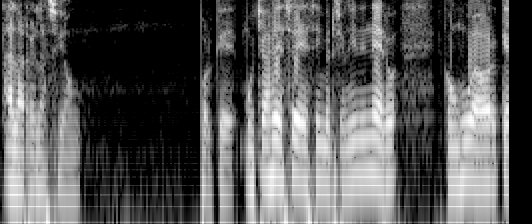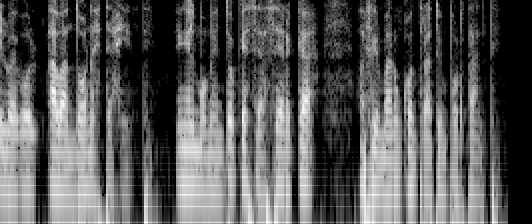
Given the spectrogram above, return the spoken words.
a la relación. Porque muchas veces esa inversión en dinero es con un jugador que luego abandona a este agente en el momento que se acerca a firmar un contrato importante.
